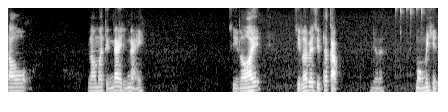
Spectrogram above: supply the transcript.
เรา เรามาถึงได้ถึงไหน สี่ร้อย สี่ร้อยแปดสิบเท่ากับ เดี๋ยวนะ มองไม่เห็น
